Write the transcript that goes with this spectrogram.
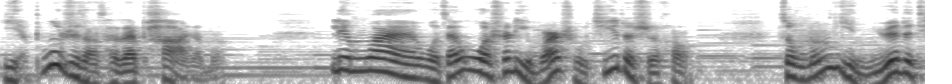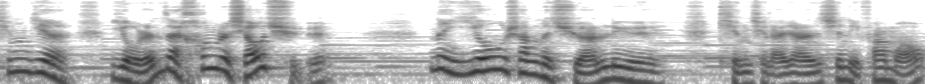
也不知道他在怕什么。另外，我在卧室里玩手机的时候，总能隐约的听见有人在哼着小曲，那忧伤的旋律听起来让人心里发毛。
